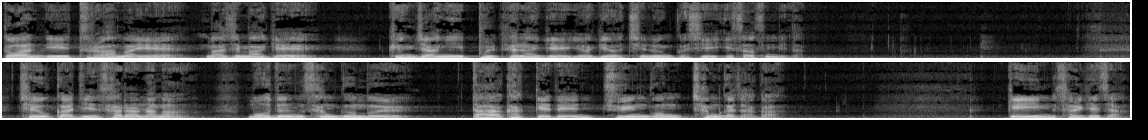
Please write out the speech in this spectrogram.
또한 이 드라마의 마지막에 굉장히 불편하게 여겨지는 것이 있었습니다. 최후까지 살아남아 모든 상금을 다 갖게 된 주인공 참가자가 게임 설계자,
